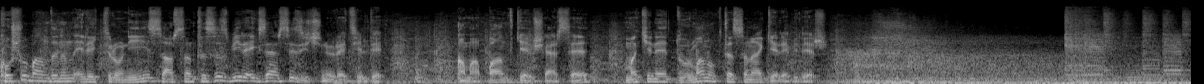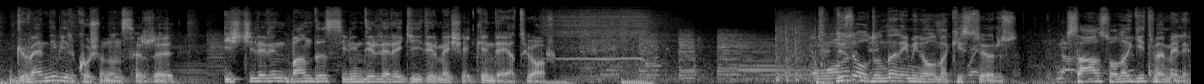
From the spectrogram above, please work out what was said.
Koşu bandının elektroniği sarsıntısız bir egzersiz için üretildi. Ama band gevşerse makine durma noktasına gelebilir. Güvenli bir koşunun sırrı işçilerin bandı silindirlere giydirme şeklinde yatıyor. Düz olduğundan emin olmak istiyoruz. Sağa sola gitmemeli.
